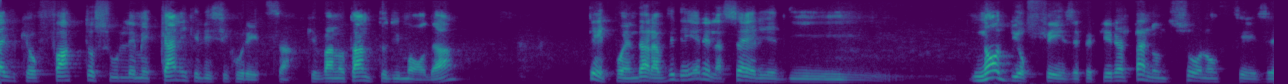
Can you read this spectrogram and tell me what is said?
live che ho fatto sulle meccaniche di sicurezza, che vanno tanto di moda. Te puoi andare a vedere la serie di non di offese, perché in realtà non sono offese,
